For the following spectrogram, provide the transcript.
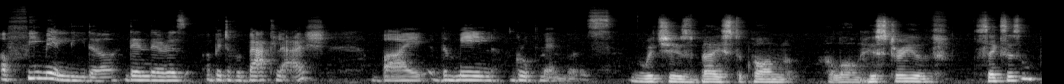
a female leader, then there is a bit of a backlash by the male group members. Which is based upon a long history of sexism?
